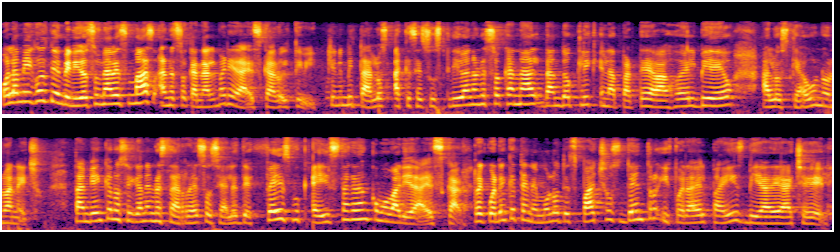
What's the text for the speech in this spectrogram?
Hola amigos, bienvenidos una vez más a nuestro canal Variedades Carol TV. Quiero invitarlos a que se suscriban a nuestro canal dando clic en la parte de abajo del video a los que aún no lo han hecho. También que nos sigan en nuestras redes sociales de Facebook e Instagram como Variedades Carol. Recuerden que tenemos los despachos dentro y fuera del país vía DHL.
